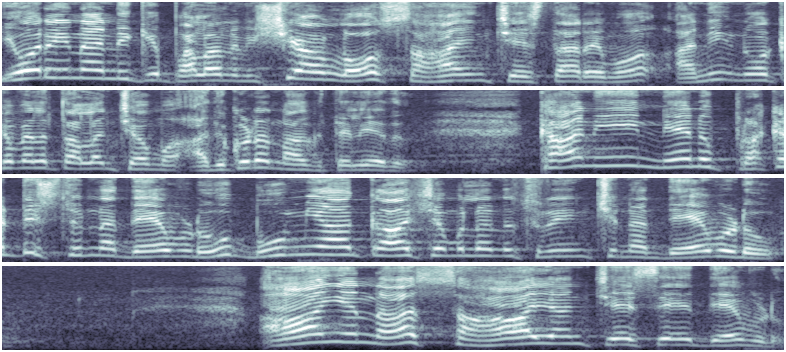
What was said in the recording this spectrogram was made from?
ఎవరైనా నీకు పలానా విషయంలో సహాయం చేస్తారేమో అని నువ్వు ఒకవేళ తలంచామో అది కూడా నాకు తెలియదు. కానీ నేను ప్రకటిస్తున్న దేవుడు భూమి ఆకాశములను సృజించిన దేవుడు. ఆయన సహాయం చేసే దేవుడు.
